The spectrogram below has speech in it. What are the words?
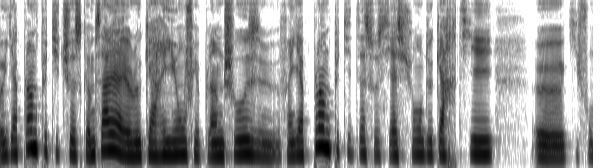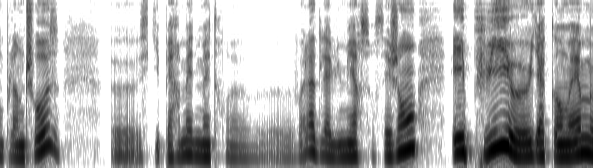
Il y a plein de petites choses comme ça. Le Carillon fait plein de choses. Enfin, il y a plein de petites associations de quartiers qui font plein de choses. Euh, ce qui permet de mettre euh, voilà, de la lumière sur ces gens. Et puis, euh, il y a quand même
